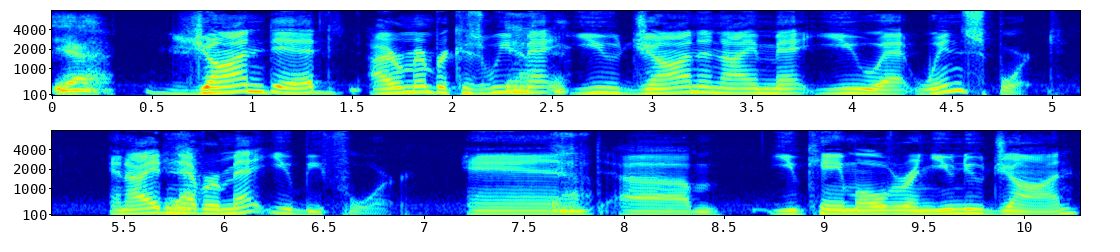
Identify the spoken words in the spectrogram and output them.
yeah. John did. I remember because we Yeah. met you. John and I met you at Winsport, and I had Yeah. never met you before. And um, you came over, and you knew John,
